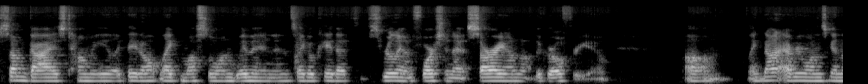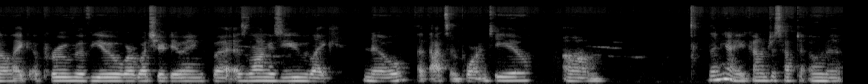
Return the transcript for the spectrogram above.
some guys tell me like they don't like muscle on women and it's like okay that's really unfortunate. Sorry i'm not the girl for you. Um like not everyone's gonna like approve of you or what you're doing but as long as you like know that that's important to you um then yeah you kind of just have to own it.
